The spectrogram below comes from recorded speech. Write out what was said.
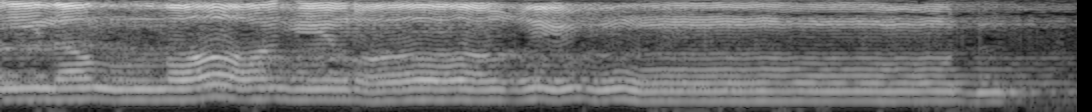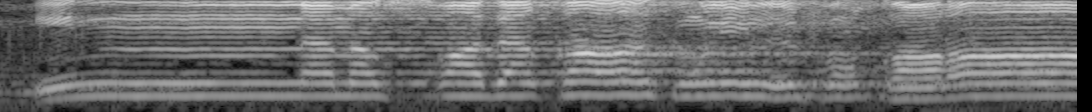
إلى الله راغبون. إنما الصدقات للفقراء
